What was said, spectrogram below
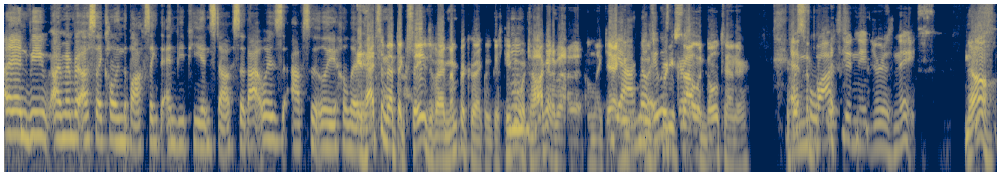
and we I remember us like calling the box like the MVP and stuff. So that was absolutely hilarious. It had some epic saves, if I remember correctly, because people were Mhm. talking about it. I'm like, yeah, Yeah, he, no, he was it a was pretty great. solid goaltender. And the box didn't injure his knee. No,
